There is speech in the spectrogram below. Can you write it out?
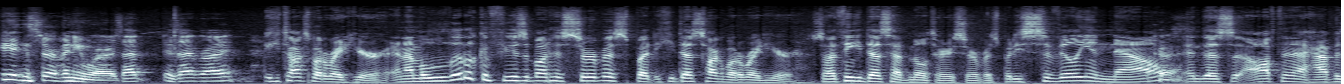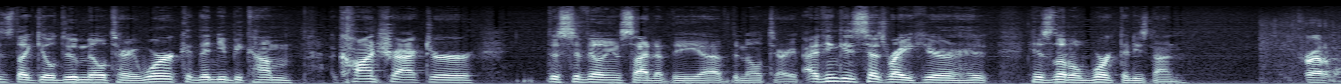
he didn't serve anywhere. Is that is that right? He talks about it right here, and I'm a little confused about his service, but he does talk about it right here. So I think he does have military service, but he's civilian now, Okay. and this often that happens. Like you'll do military work, and then you become a contractor, the civilian side of the uh, of the military. I think he says right here his, his little work that he's done. Incredible.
